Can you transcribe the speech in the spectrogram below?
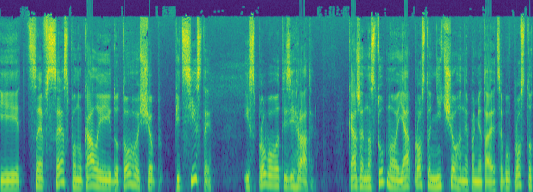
І це все спонукало її до того, щоб підсісти і спробувати зіграти. Каже, наступного я просто нічого не пам'ятаю. Це був просто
